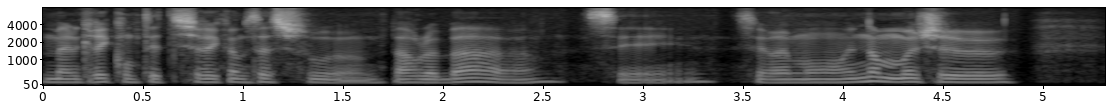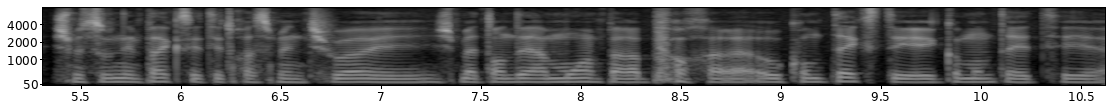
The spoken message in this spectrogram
malgré qu'on t'ait tiré comme ça sous- par le bas, euh, c'est c'est vraiment énorme. Moi, je. Je me souvenais pas que c'était trois semaines, tu vois, et je m'attendais à moins par rapport à- au contexte et comment tu as été euh,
